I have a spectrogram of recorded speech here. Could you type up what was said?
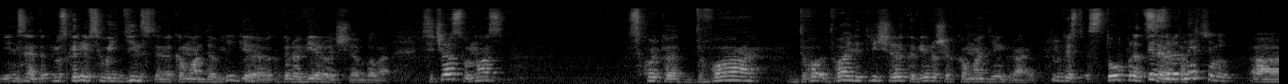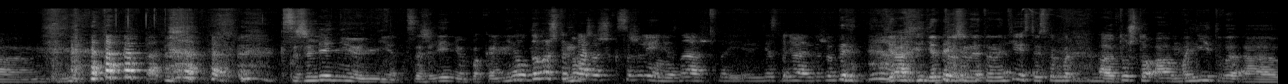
я не знаю, ну, скорее всего, единственная команда в лиге, которая верующая была. Сейчас у нас сколько? Два, два, два или три человека верующих в команде играют. Мгм. То есть сто Ти серед процентов. них чи ні? А, К сожалению, нет. К сожалению, пока нет. Ну, добре, що ти Ну, кажеш, к сожалению, знаєш, я сподіваюся, що ти Я, я тоже на это надеюсь. То есть, как бы, а, то, что а, молитвы а,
